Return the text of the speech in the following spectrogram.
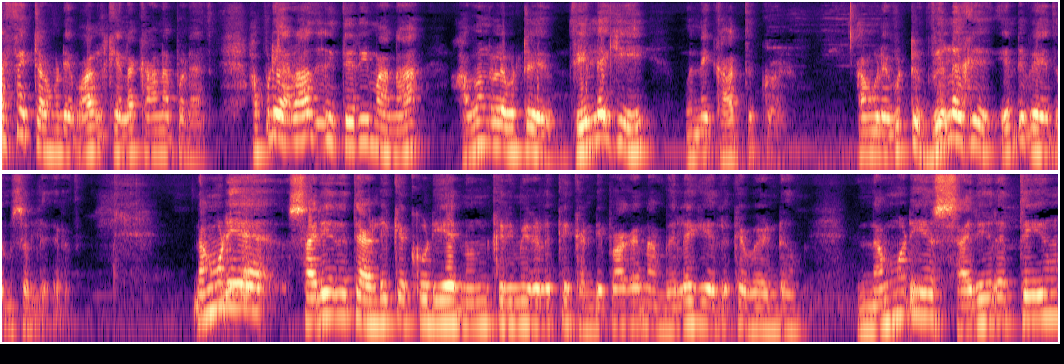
எஃபெக்ட் அவங்களுடைய வாழ்க்கையில் காணப்படாது. அப்படி யாராவது நீ தெரியுமானா அவங்கள விட்டு விலகி உன்னை காத்துக்கொள். அவங்களை விட்டு விலகு என்று வேதம் சொல்லுகிறது. நம்முடைய சரீரத்தை அழிக்கக்கூடிய நுண்கிருமிகளுக்கு கண்டிப்பாக நாம் விலகி இருக்க வேண்டும். நம்முடைய சரீரத்தையும்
